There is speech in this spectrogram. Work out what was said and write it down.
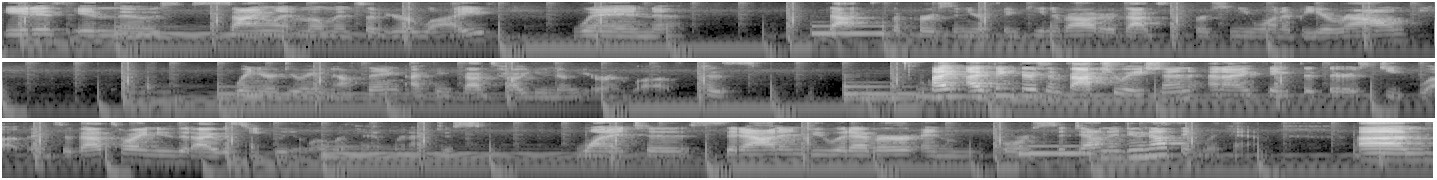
it is in those silent moments of your life when that's the person you're thinking about or that's the person you want to be around when you're doing nothing. I think that's how you know you're in love because I, I think there's infatuation and I think that there's deep love. And so that's how I knew that I was deeply in love with him when I just wanted to sit down and do whatever and or sit down and do nothing with him. Um,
